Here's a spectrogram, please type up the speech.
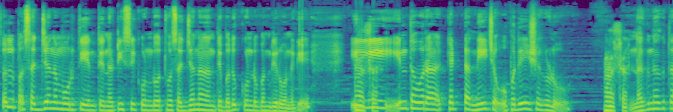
ಸ್ವಲ್ಪ ಸಜ್ಜನ ಮೂರ್ತಿಯಂತೆ ನಟಿಸಿಕೊಂಡು ಅಥವಾ ಸಜ್ಜನನಂತೆ ಬದುಕೊಂಡು ಬಂದಿರೋನಿಗೆ ಇಲ್ಲಿ ಇಂಥವರ ಕೆಟ್ಟ ನೀಚ ಉಪದೇಶಗಳು ನಗ್ನಗ್ತಾ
